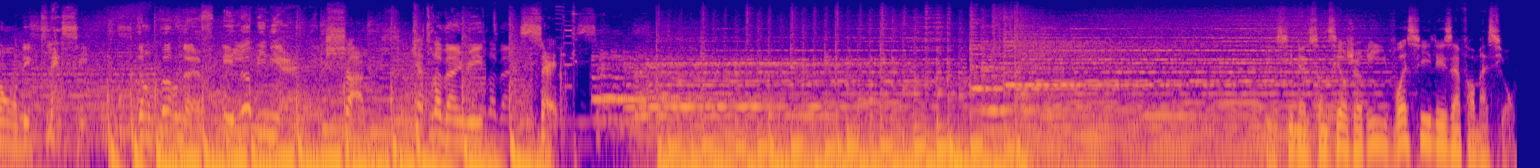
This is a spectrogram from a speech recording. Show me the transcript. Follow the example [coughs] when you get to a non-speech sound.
Des classiques. Dans Portneuf et Lobinière. Choc 88 7. Ici Nelson Sergerie, voici les informations.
